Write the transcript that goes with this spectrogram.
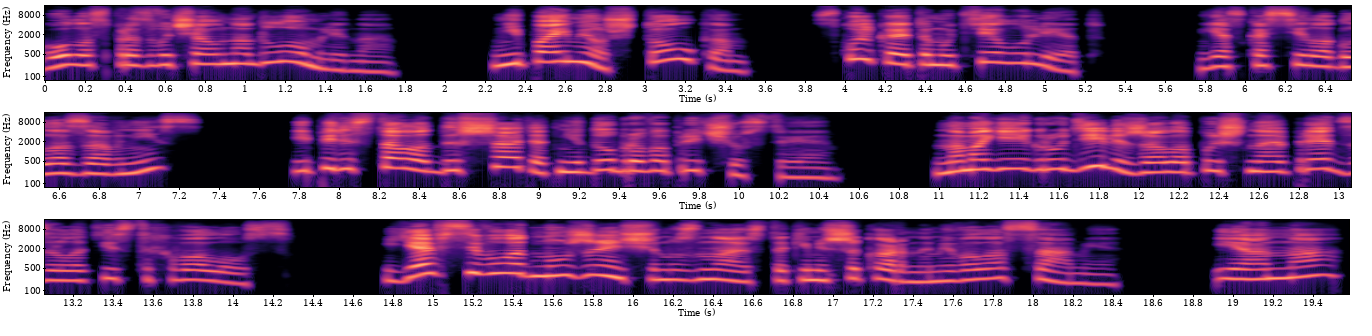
Голос прозвучал надломленно. Не поймешь толком, сколько этому телу лет. Я скосила глаза вниз и перестала дышать от недоброго предчувствия. На моей груди лежала пышная прядь золотистых волос. Я всего одну женщину знаю с такими шикарными волосами. И она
